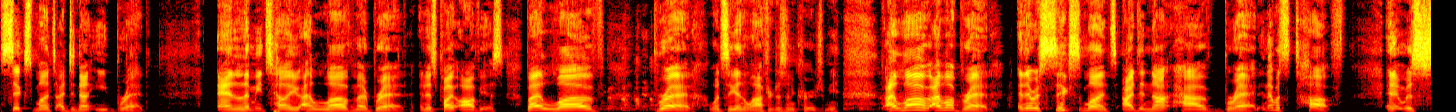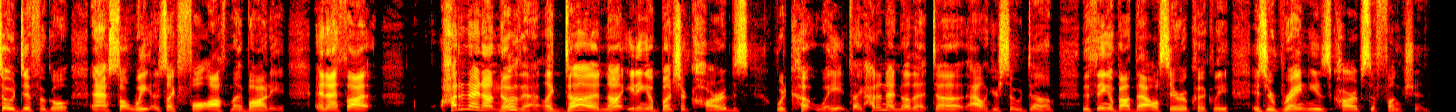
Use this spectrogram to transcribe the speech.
Six months, I did not eat bread. And let me tell you, I love my bread. And it's probably obvious, but I love bread. Once again, the laughter doesn't encourage me. I love, I love bread. And there was six months I did not have bread. And that was tough. And it was so difficult. And I saw weight just like fall off my body. And I thought, how did I not know that? Like, duh, not eating a bunch of carbs would cut weight. Like, how did I know that? Duh, Alec, you're so dumb. The thing about that, I'll say real quickly, is your brain needs carbs to function.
